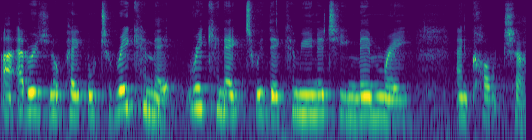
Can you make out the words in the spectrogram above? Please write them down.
uh, Aboriginal people to reconnect, reconnect with their community memory and culture.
